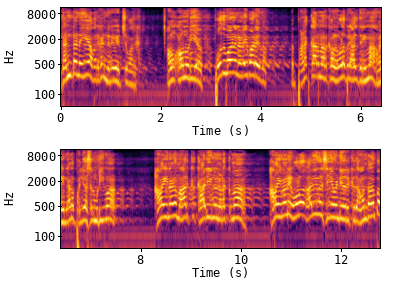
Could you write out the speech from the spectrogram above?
தண்டனையை அவர்கள் நிறைவேற்றுவார்கள். அவன் அவனுடைய பொதுவான நிலைப்பாடு இதுதான். பணக்காரனா இருக்கான் எவ்வளவு பெரிய ஆள் தெரியுமா? அவன் பள்ளிவாசல் முடியுமா? அவன் மார்க்க காரியங்கள் நடக்குமா? அவன் என்னால எவ்வளவு காரியங்கள் செய்ய வேண்டியது இருக்குது? அவன் தானப்பா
